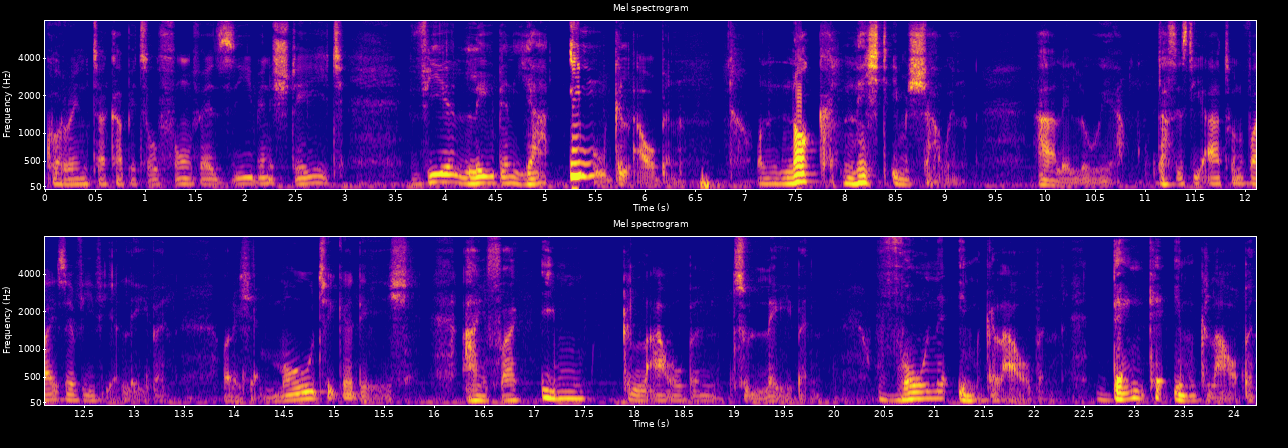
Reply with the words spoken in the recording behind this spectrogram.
Korinther Kapitel 5, Vers 7 steht, wir leben ja im Glauben und noch nicht im Schauen. Halleluja. Das ist die Art und Weise, wie wir leben. Und ich ermutige dich, einfach im Glauben zu leben. Wohne im Glauben. Denke im Glauben.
